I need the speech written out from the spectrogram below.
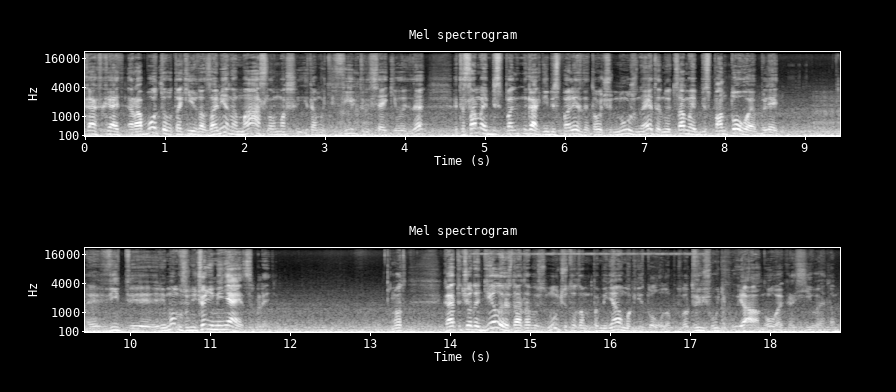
как сказать, работы вот такие вот, замена масла в машине, там эти фильтры всякие, да, это самое бесполезное, ну как не бесполезное, это очень нужно, это, но это самое беспонтовое, блядь, вид э, ремонта, что ничего не меняется, блядь. Вот, когда ты что-то делаешь, да, допустим, ну, что-то там поменял магнитолу, допустим, вот видишь, у нихуя, новая, красивая, там,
